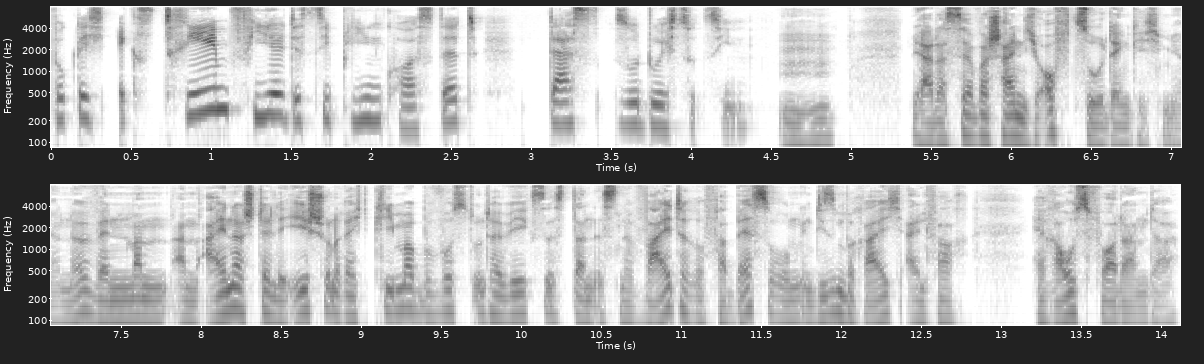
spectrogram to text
wirklich extrem viel Disziplin kostet, das so durchzuziehen. Mhm. Ja, das ist ja wahrscheinlich oft so, denke ich mir. Ne? Wenn man an einer Stelle eh schon recht klimabewusst unterwegs ist, dann ist eine weitere Verbesserung in diesem Bereich einfach herausfordernder.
